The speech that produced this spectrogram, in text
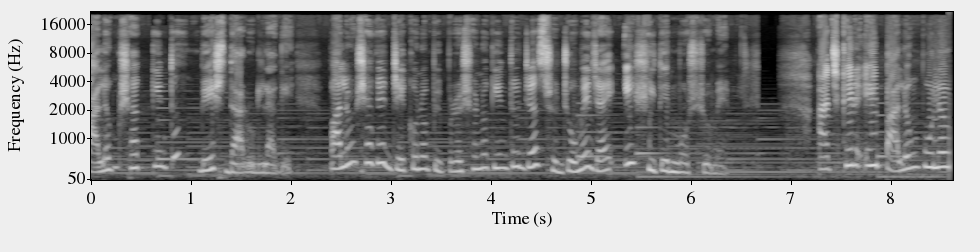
পালং শাক কিন্তু বেশ দারুণ লাগে। পালং শাকের যে কোনো প্রিপারেশনও কিন্তু জাস্ট জমে যায় এই শীতের মরশুমে। আজকের এই পালং পোলাও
